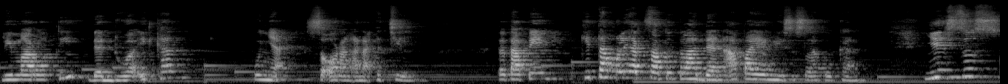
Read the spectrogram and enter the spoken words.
lima roti dan dua ikan punya seorang anak kecil. Tetapi kita melihat satu teladan apa yang Yesus lakukan. Yesus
